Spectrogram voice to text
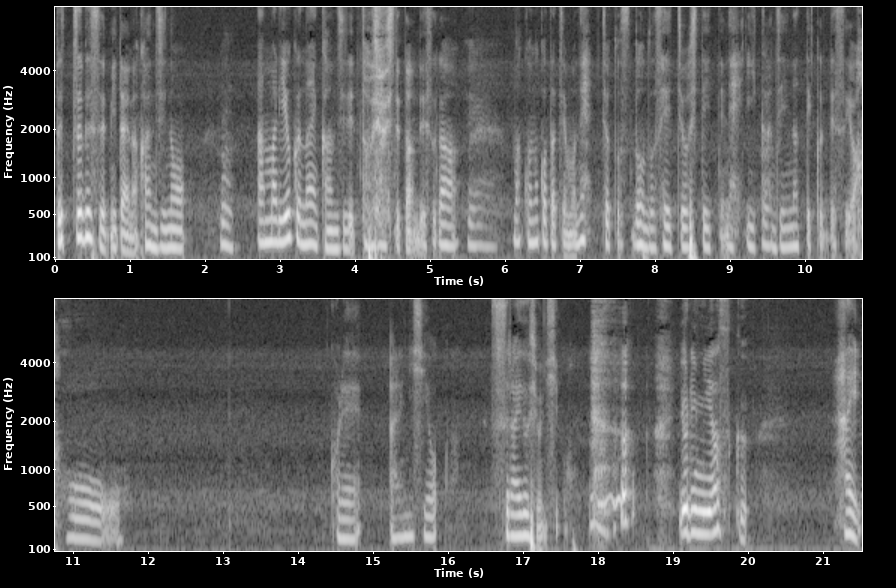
ぶっ潰すみたいな感じのうん。あんまり良くない感じで登場してたんですが、えまあ、この子たちもねちょっとどんどん成長していってねいい感じになっていくんですよ。ーほこれあれにしようスライドショーにしようう。より見やすく。はい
